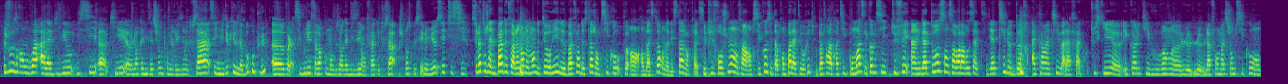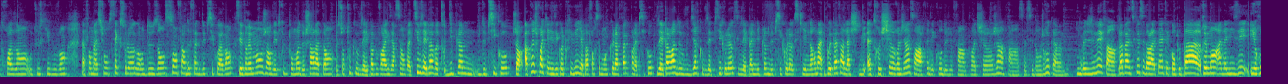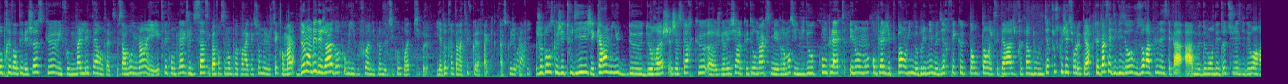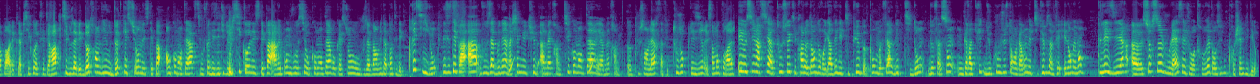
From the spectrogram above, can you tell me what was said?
Je vous renvoie à la vidéo ici euh, qui est euh, l'organisation pour mes révisions et tout ça. C'est une vidéo qui vous a beaucoup plu. Euh, voilà, si vous voulez savoir comment vous organisez en fac et tout ça, je pense que c'est le mieux, c'est ici. Cela te gêne pas de faire énormément de théorie et de pas faire de stage en psycho? En, master, on a des stages en fait. Et puis franchement, enfin en psycho, si t'apprends pas la théorie, tu peux pas faire la pratique. Pour moi, c'est comme si tu fais un gâteau sans savoir la recette. Y a-t-il d'autres alternatives à la fac? Tout ce qui est école qui vous vend la formation psycho en 3 ans ou tout ce qui vous vend la formation sexologue en 2 ans sans faire de fac de psycho avant, c'est vraiment genre des trucs pour moi de charlatan, surtout que vous allez pas pouvoir exercer en fait. Si vous n'avez pas votre diplôme de psycho, genre après je crois qu'il y a des écoles privées, il n'y a pas forcément que la fac pour la psycho, vous n'avez pas le droit de vous dire que vous êtes psychologue si vous n'avez pas le diplôme de psychologue, ce qui est normal. Vous pouvez pas faire de la être chirurgien sans avoir fait des cours de enfin pour être chirurgien, enfin ça c'est dangereux quand même. Imaginez, enfin pas parce que c'est dans la tête et qu'on peut pas vraiment analyser et représenter les choses que il faut mal les faire en fait. Le cerveau humain est très complexe. Je dis ça, c'est pas forcément pour répondre à la question, mais je sais qu'on m'a demandé déjà, donc oui, il vous faut un diplôme de psycho pour être psychologue. Il y a d'autres alternatives que la à ce que j'ai voilà. compris. Je pense que j'ai tout dit, j'ai 40 minutes de, de rush. J'espère que euh, je vais réussir à le cuter au max, mais vraiment c'est une vidéo complète, énormément complète. J'ai pas envie de me brimer, me dire fais que tant de temps, etc. Je préfère vous dire tout ce que j'ai sur le cœur. J'espère que cette vidéo vous aura plu. N'hésitez pas à me demander d'autres sujets de vidéo en rapport avec la psycho, etc. Si vous avez d'autres envies ou d'autres questions, n'hésitez pas en commentaire. Si vous faites des études de psycho, n'hésitez pas à répondre vous aussi aux commentaires, aux questions où vous avez envie d'apporter des précisions. N'hésitez pas à vous abonner à ma chaîne YouTube, à mettre un petit commentaire et à mettre un euh, pouce en l'air. Ça fait toujours plaisir et ça m'encourage. Et aussi merci à tous ceux qui prennent le temps de regarder les petites pubs pour me faire des petits dons de façon gratuite. Du coup, juste en regardant des petites pubs, ça me fait énormément plaisir. Euh, sur ce, je vous laisse et je vous retrouverai dans une prochaine vidéo.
